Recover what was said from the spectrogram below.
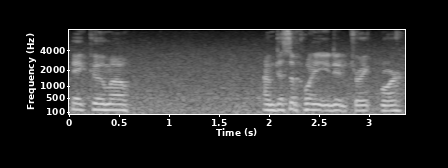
Hey, Kumo. I'm disappointed you didn't drink more.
